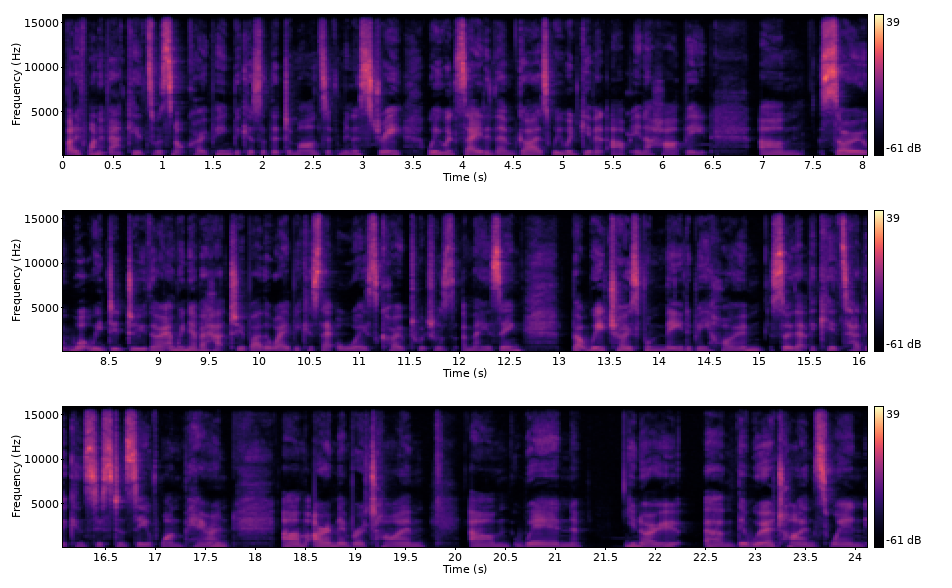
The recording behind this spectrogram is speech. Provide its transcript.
But if one of our kids was not coping because of the demands of ministry, we would say to them, guys, we would give it up in a heartbeat. Um, so, what we did do though, and we never had to, by the way, because they always coped, which was amazing, but we chose for me to be home so that the kids had the consistency of one parent. Um, I remember a time um, when, you know, um, there were times when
